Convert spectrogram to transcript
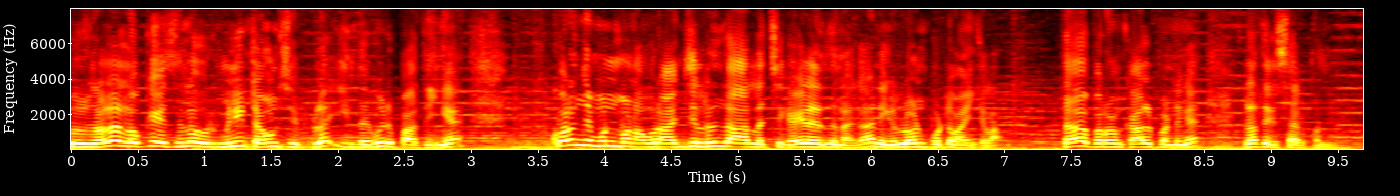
ஒரு நல்ல லொக்கேஷனில் ஒரு மினி டவுன்ஷிப்பில் இந்த வீடு பார்த்தீங்க குறைஞ்ச முன்பணம் ஒரு அஞ்சுலேருந்து ஆறு லட்சம் கையில் இருந்துனாக்கா நீங்கள் லோன் போட்டு வாங்கிக்கலாம். தேவைப்படுறவங்க கால் பண்ணுங்கள் எல்லாத்துக்கும் ஷேர் பண்ணுங்கள்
